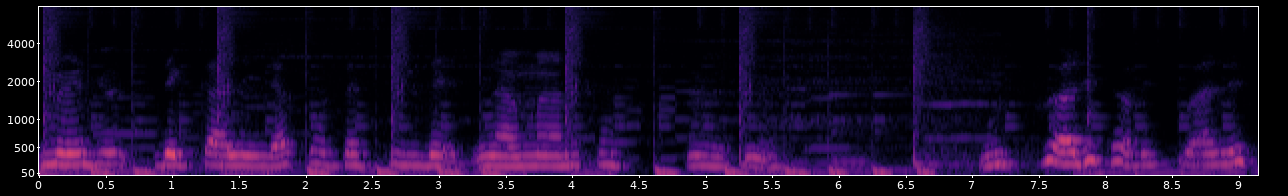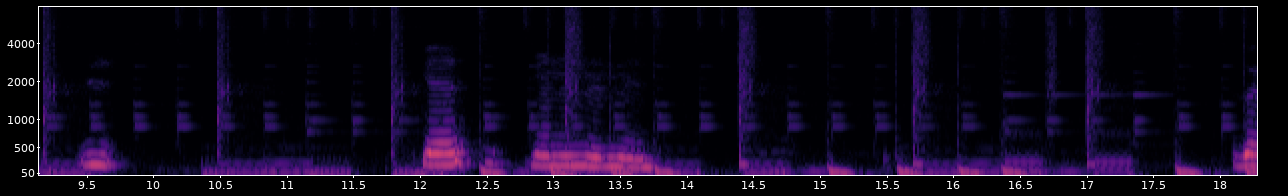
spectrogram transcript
medio de calidad que percibe la marca usuarios habituales y que tienen en él. De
